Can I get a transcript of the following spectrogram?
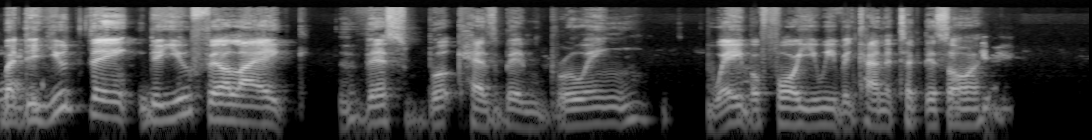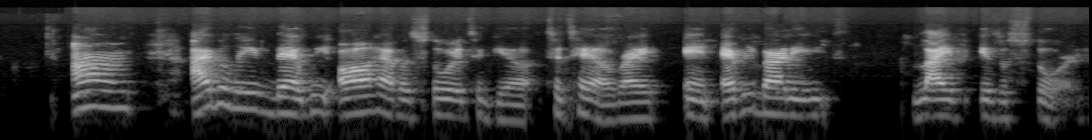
But do you think do you feel like this book has been brewing way before you even kind of took this on? Um, I believe that we all have a story to get to tell, right? And everybody's life is a story.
